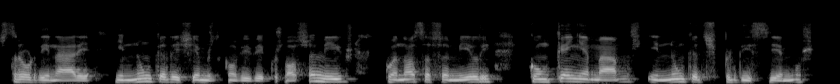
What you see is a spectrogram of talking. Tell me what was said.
extraordinária e nunca deixemos de conviver com os nossos amigos, com a nossa família, com quem amamos e nunca desperdicemos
